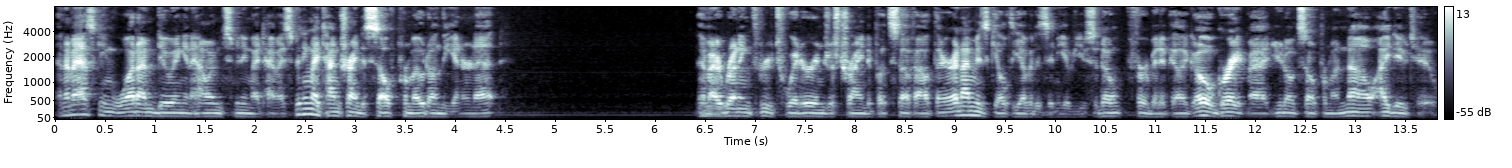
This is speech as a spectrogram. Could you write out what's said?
And I'm asking what I'm doing and how I'm spending my time. I'm spending my time trying to self promote on the internet. Am I running through Twitter and just trying to put stuff out there? And I'm as guilty of it as any of you. So don't for a minute be like, oh, great, Matt, you don't self promote. No, I do too.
